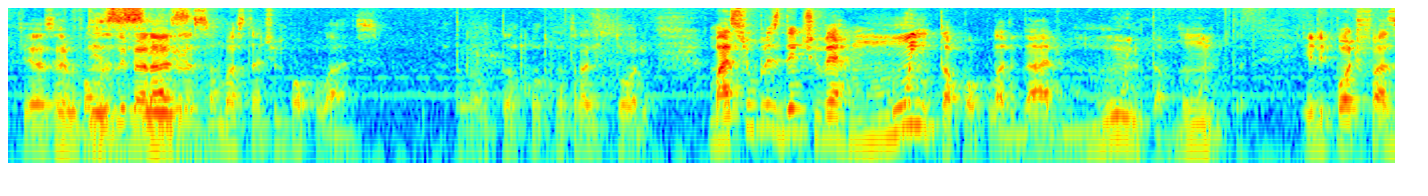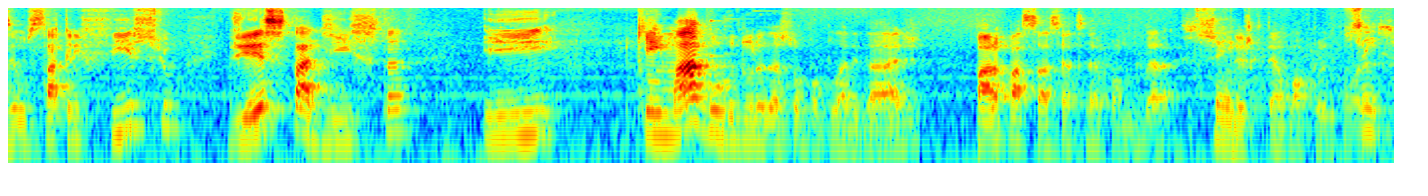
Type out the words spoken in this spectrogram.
porque as reformas desejo. liberais são bastante impopulares. Então é um tanto quanto contraditório. Mas se um presidente tiver muita popularidade, muita, muita, ele pode fazer um sacrifício de estadista e queimar a gordura da sua popularidade para passar certas reformas liberais. Sim. Desde que tenha algum apoio do Congresso. Sim.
